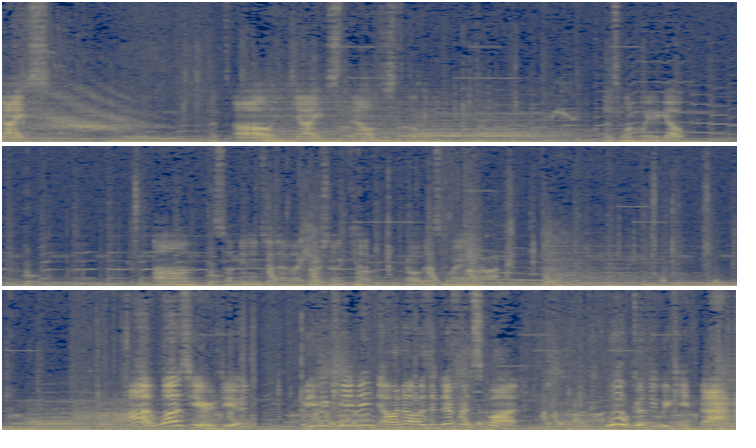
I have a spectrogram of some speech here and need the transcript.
Yikes. That's, oh, yikes. They all just, okay. That's one way to go. Um, so I'm gonna just, I'm like, we're just gonna kind of go this way. Ah, it was here, dude! We even came in, oh no, it was a different spot. Woo, good thing we came back.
